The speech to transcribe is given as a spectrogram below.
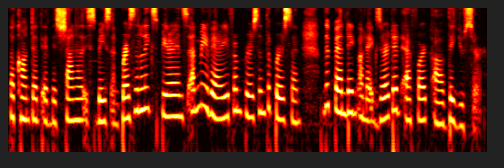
The content in this channel is based on personal experience and may vary from person to person depending on the exerted effort of the user.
